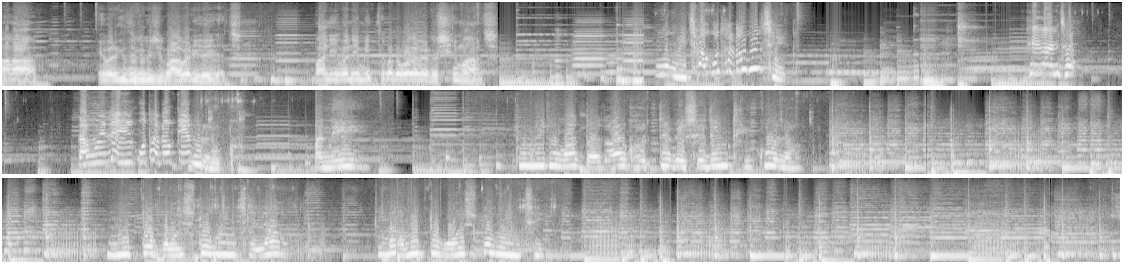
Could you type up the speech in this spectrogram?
বাহা এবার কিন্তু একটু বেশি বাড়াবাড়ি হয়ে যাচ্ছে। বানিয়ে বানিয়ে মিথ্যে কথা বলার একটা সীমা আছে। ও মিছা কথাটা বলছি ঠিক আছে। তাহলে এই কথাটা কে বলল? মানে তুমি তোমার দাদার ঘরতে বেশি দিন থেকো না মোর তো বয়স তো হয়েছে না তোমার আমি তো বয়স তো হয়েছে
